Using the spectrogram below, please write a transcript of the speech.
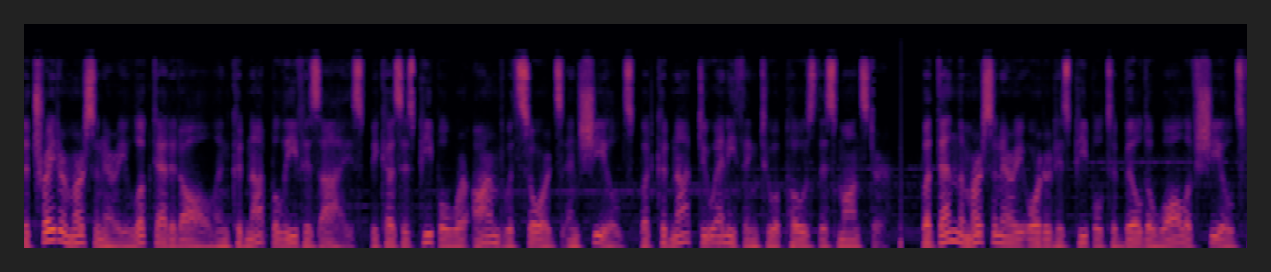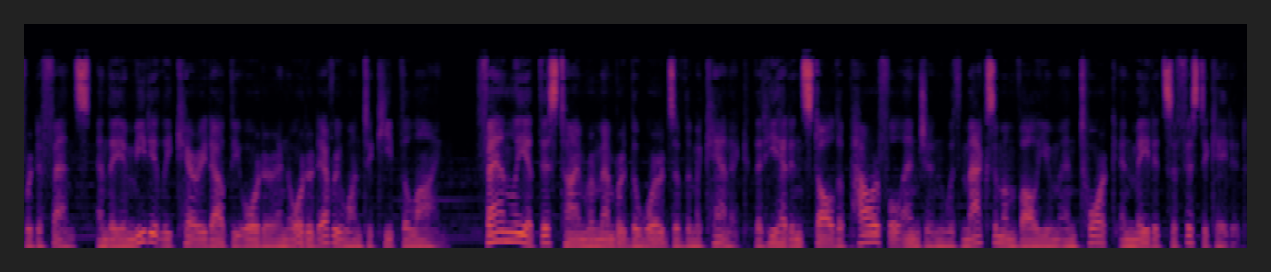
The traitor mercenary looked at it all and could not believe his eyes because his people were armed with swords and shields but could not do anything to oppose this monster. But then the mercenary ordered his people to build a wall of shields for defense and they immediately carried out the order and ordered everyone to keep the line. Fan Li at this time remembered the words of the mechanic that he had installed a powerful engine with maximum volume and torque and made it sophisticated.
